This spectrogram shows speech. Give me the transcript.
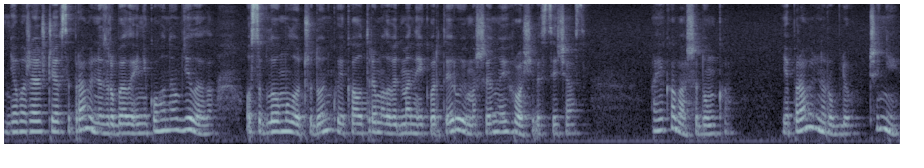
Я вважаю, що я все правильно зробила і нікого не обділила, особливо молодшу доньку, яка отримала від мене і квартиру, і машину, і гроші весь цей час. А яка ваша думка? Я правильно роблю чи ні?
